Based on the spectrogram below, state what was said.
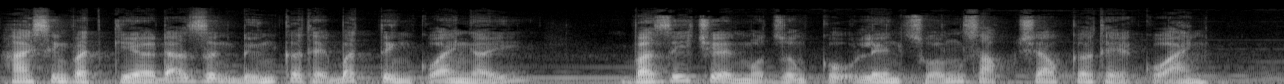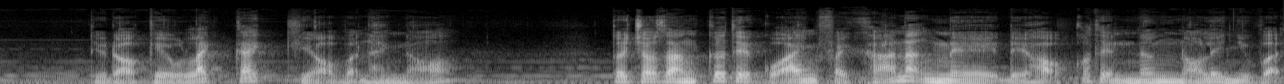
hai sinh vật kia đã dựng đứng cơ thể bất tỉnh của anh ấy và di chuyển một dụng cụ lên xuống dọc treo cơ thể của anh. Từ đó kêu lách cách khi họ vận hành nó. Tôi cho rằng cơ thể của anh phải khá nặng nề để họ có thể nâng nó lên như vậy.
